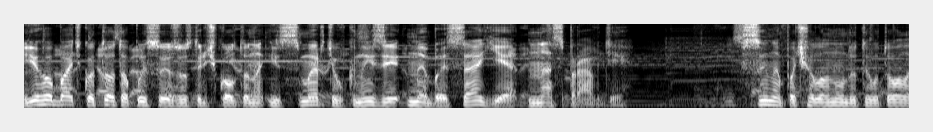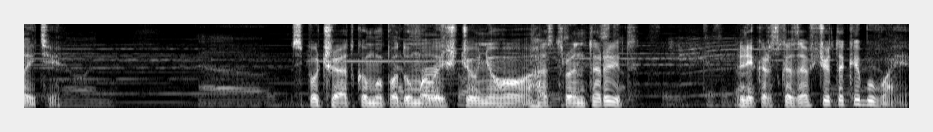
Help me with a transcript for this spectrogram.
Його батько Тот описує зустріч Колтона із смертю в книзі Небеса є насправді. Сина почало нудити у туалеті. Спочатку ми подумали, що у нього гастроентерит. Лікар сказав, що таке буває.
